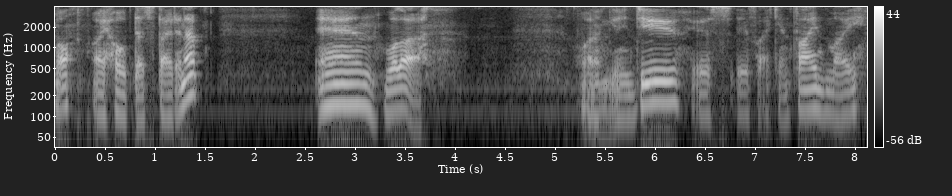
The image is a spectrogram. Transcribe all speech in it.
Well I hope that's tightened up. And voila. What I'm going to do is if I can find my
